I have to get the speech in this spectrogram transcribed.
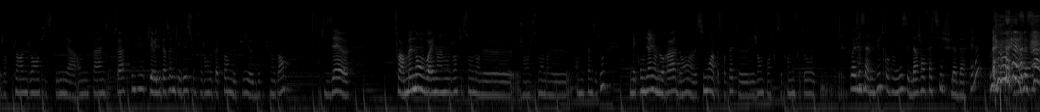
genre plein de gens qui s'étaient mis à OnlyFans et tout ça. Mhm. Puis il y avait des personnes qui étaient sur ce genre de plateforme depuis euh, beaucoup plus longtemps, qui disaient Enfin, maintenant, on voit énormément de gens qui sont dans le. Genre, justement, dans le OnlyFans et tout. Mais combien il y en aura dans 6 euh, mois? Parce qu'en fait, euh, les gens pensent que c'est prendre une photo et puis. Ouais, ça, ça me bute quand on me dit c'est de l'argent facile. Je suis là, bah fais-le Ouais, c'est ça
